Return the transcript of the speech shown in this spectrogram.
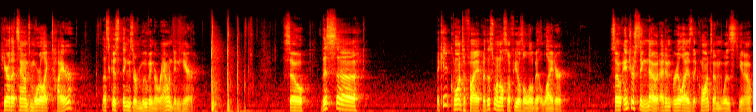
Here that sounds more like tire. That's because things are moving around in here. So this, uh, I can't quantify it, but this one also feels a little bit lighter. So interesting note, I didn't realize that Quantum was, you know,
